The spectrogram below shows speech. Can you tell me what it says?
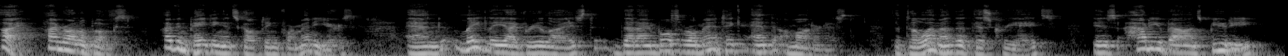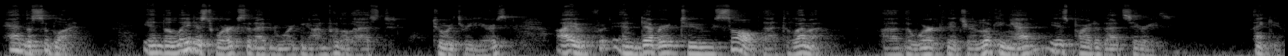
Hi, I'm Robert Boaks. I've been painting and sculpting for many years, and lately I've realized that I'm both a romantic and a modernist. The dilemma that this creates is how do you balance beauty and the sublime? In the latest works that I've been working on for the last two or three years, I have endeavored to solve that dilemma. Uh, the work that you're looking at is part of that series. Thank you.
